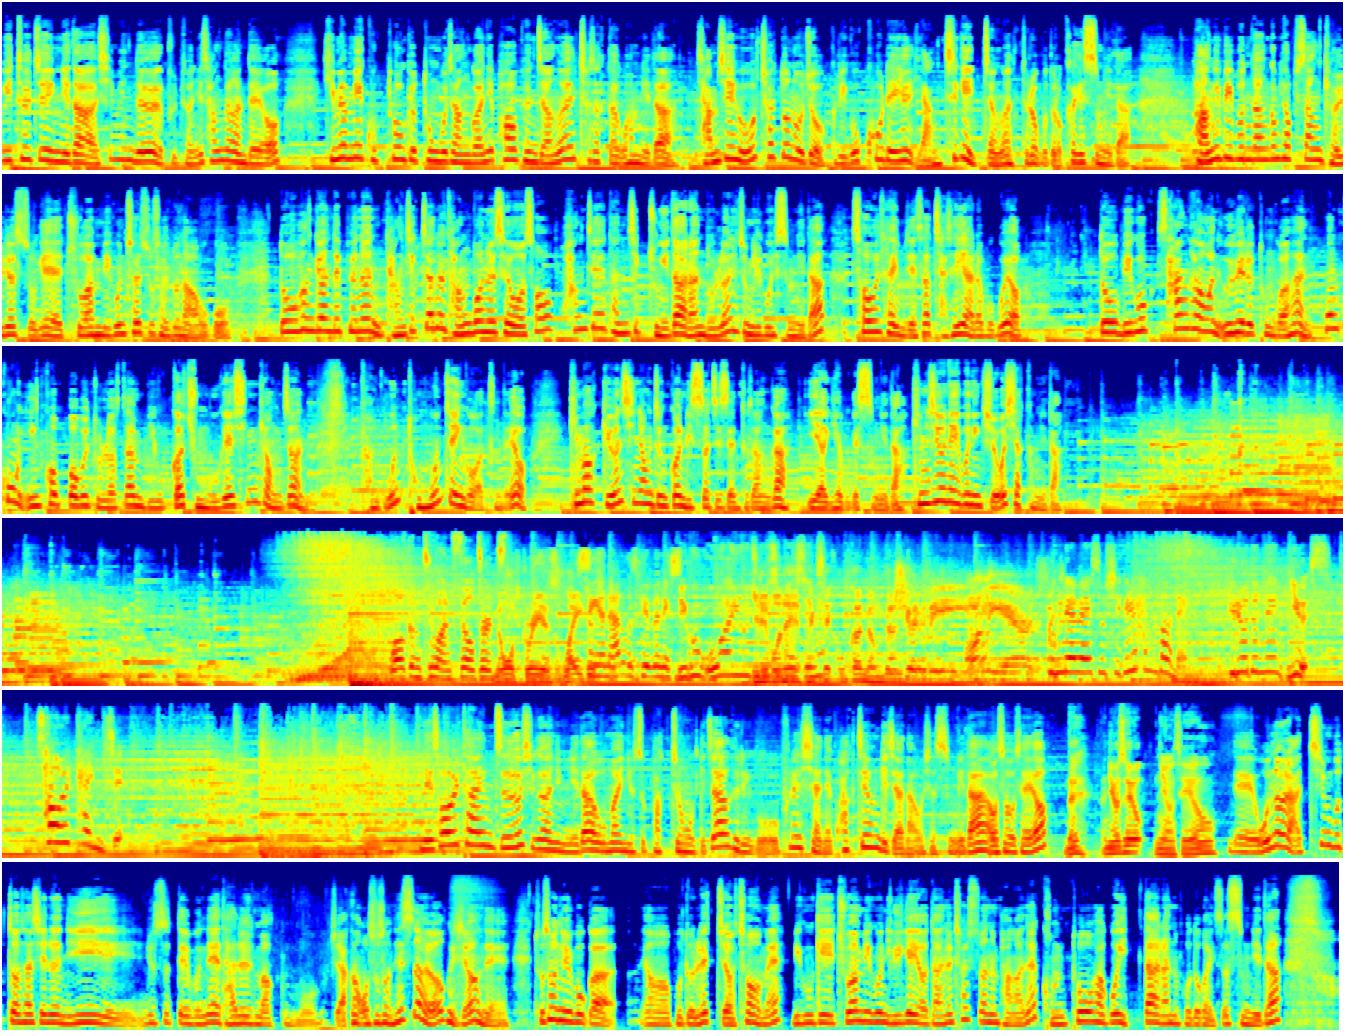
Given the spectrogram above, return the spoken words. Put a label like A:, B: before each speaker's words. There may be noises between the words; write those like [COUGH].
A: 파업 이틀째입니다. 시민들 불편이 상당한데요. 김현미 국토교통부 장관이 파업 현장을 찾았다고 합니다. 잠시 후 철도노조 그리고 코레일 양측의 입장을 들어보도록 하겠습니다. 방위비 분담금 협상 결렬 속에 주한미군 철수설도 나오고 또 황교안 대표는 당직자들 당번을 세워서 황제 단식 중이다라는 논란이 좀 일고 있습니다. 서울타임즈에서 자세히 알아보고요. 또 미국 상하원 의회를 통과한 홍콩 인권법을 둘러싼 미국과 중국의 신경전 결국은 돈 문제인 것 같은데요. 김학균 신영증권 리서치 센터장과 이야기해 보겠습니다. 김지윤의 이브닝 쇼 시작합니다.
B: Welcome to Unfiltered.
C: North Korea's latest
B: CNN was given ex-
A: 미국 오하이오
C: 일본의 백색 국가 명단
D: should be on the air at
E: 국내외 소식을 한 번에 들려듣는 뉴스 서울타임즈
A: 네, 서울타임즈 시간입니다. 오마이뉴스 박정호 기자 그리고 프레시안의 곽재훈 기자 나오셨습니다. 어서 오세요.
C: 네 안녕하세요
F: 안녕하세요.
A: 네, 오늘 아침부터 사실은 이 뉴스 때문에 다들 막 뭐 약간 어수선했어요. 그죠? 네. 조선일보가 어, 보도를 했죠. 처음에 미국이 주한미군 일개 여단을 철수하는 방안을 검토하고 있다라는 보도가 있었습니다.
